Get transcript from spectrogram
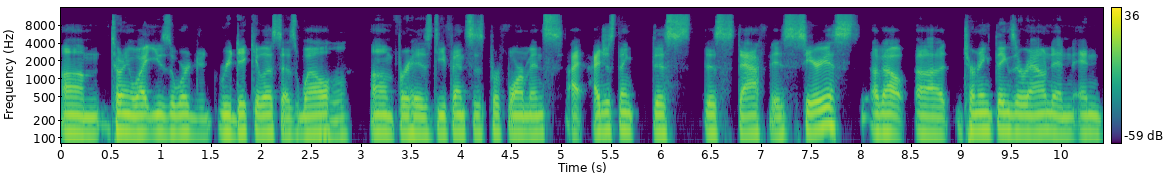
um, Tony White used the word ridiculous as well mm-hmm. um, for his defense's performance. I, I just think this this staff is serious about uh, turning things around and and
